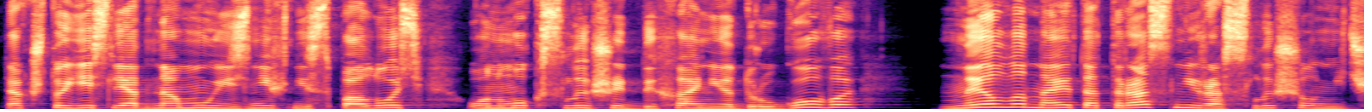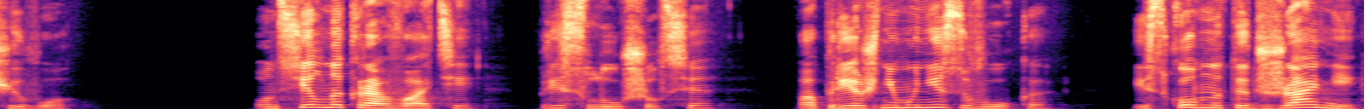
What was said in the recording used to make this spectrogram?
так что если одному из них не спалось, он мог слышать дыхание другого, Нелла на этот раз не расслышал ничего. Он сел на кровати, прислушался, по-прежнему ни звука. Из комнаты Джанни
